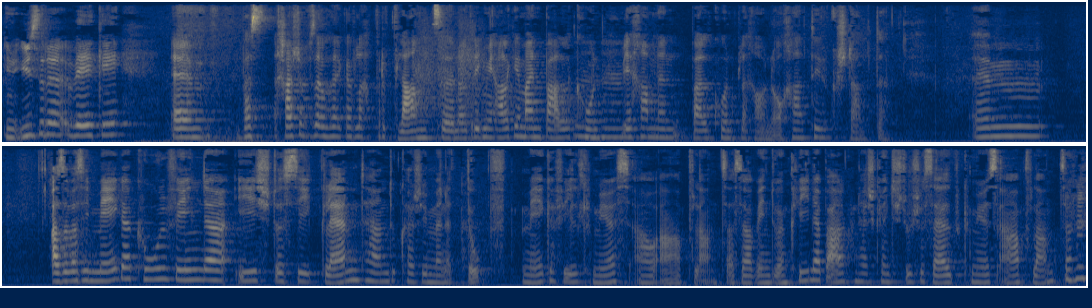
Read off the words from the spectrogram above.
in unserer WG. Ähm, was kannst du so sagen, vielleicht für Pflanzen oder irgendwie allgemein Balkon? Mhm. Wie kann man einen Balkon vielleicht auch nachhaltiger gestalten? Ähm, also was ich mega cool finde, ist, dass sie gelernt haben, du kannst in einem Topf mega viel Gemüse auch anpflanzen. Also wenn du einen kleinen Balkon hast, könntest du schon selber Gemüse anpflanzen. Mhm.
